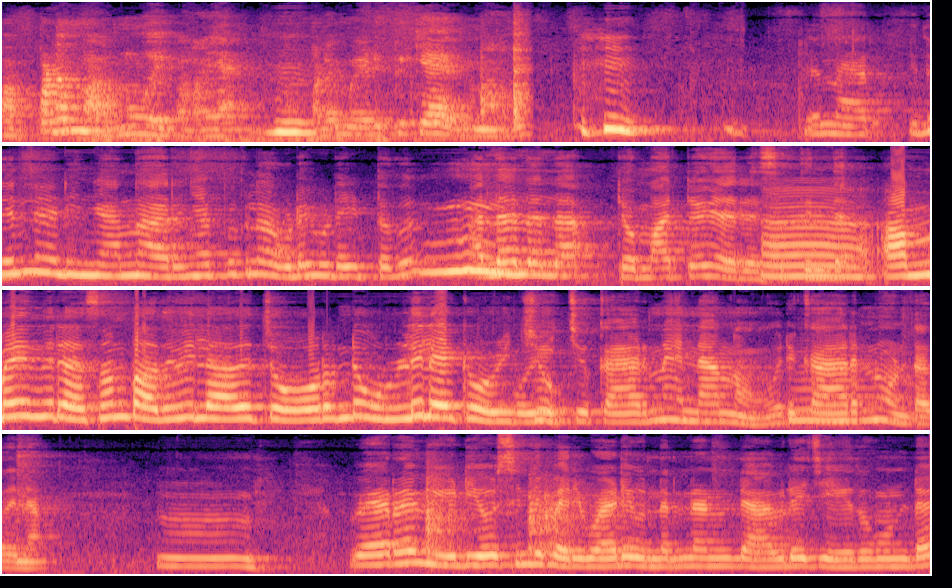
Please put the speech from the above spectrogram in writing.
പപ്പടം മറന്നുപോയി പറയാൻ. പപ്പടം മേടിപ്പിക്കായിരുന്നു. ഇതെന്നാടി ഞാൻ നാരങ്ങാപ്പിക്കൽ അവിടെ ഇവിടെ ഇട്ടത്. അല്ല അല്ല അല്ല ടൊമാറ്റോ രസത്തിന്റെ അമ്മ ഇന്ന് രസം പതിവില്ലാതെ ചോറിന്റെ ഉള്ളിലേക്ക് ഒഴിച്ചു. കാരണം എന്നാന്നോ? ഒരു കാരണമുണ്ട് ഉണ്ട് ഉം, വേറെ വീഡിയോസിന്റെ പരിപാടി ഒന്ന് രണ്ടെണ്ണം രാവിലെ ചെയ്തുകൊണ്ട്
